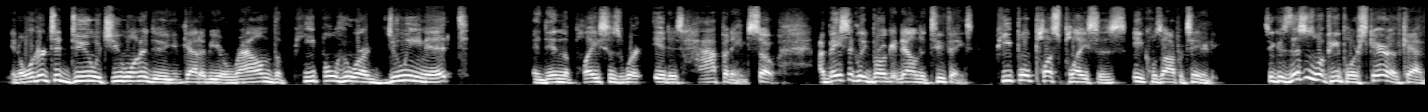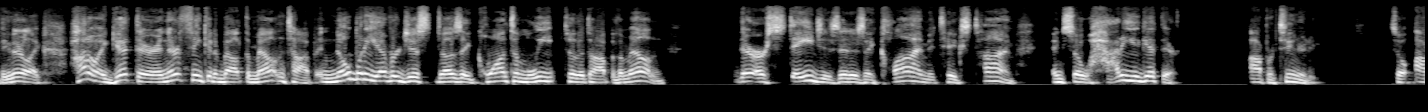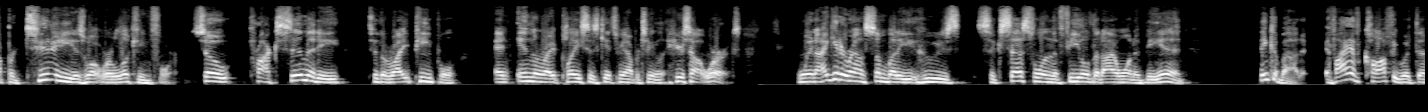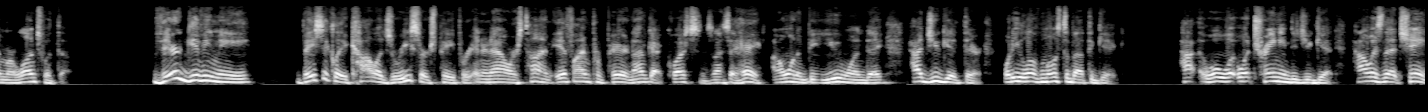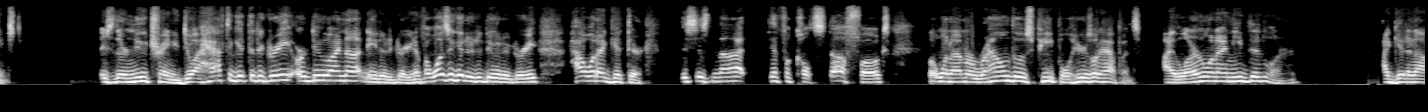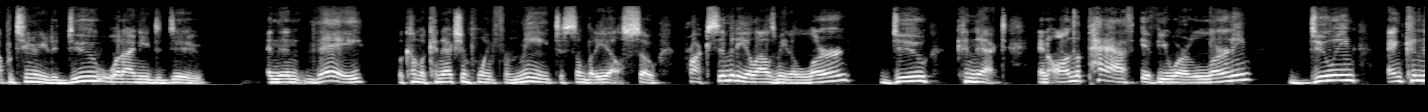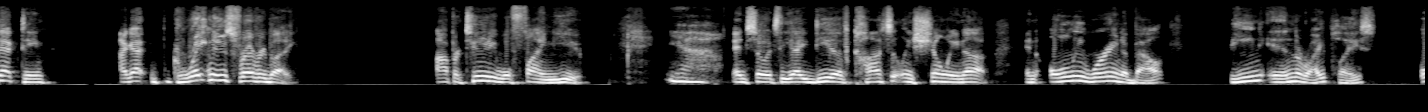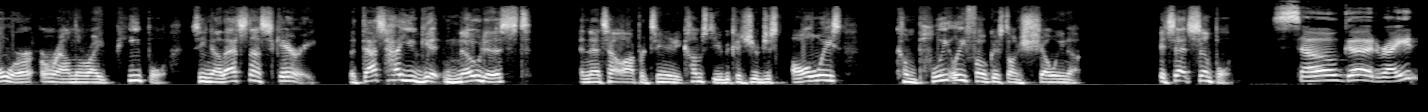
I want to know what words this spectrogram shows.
in order to do what you want to do, you've got to be around the people who are doing it and in the places where it is happening. So I basically broke it down to two things people plus places equals opportunity. See, because this is what people are scared of, Cathy. They're like, how do I get there? And they're thinking about the mountaintop. And nobody ever just does a quantum leap to the top of the mountain. There are stages. It is a climb. It takes time. And so, how do you get there? Opportunity. So, opportunity is what we're looking for. So, proximity to the right people and in the right places gets me opportunity. Here's how it works when I get around somebody who's successful in the field that I want to be in, Think about it. If I have coffee with them or lunch with them, they're giving me basically a college research paper in an hour's time if I'm prepared and I've got questions. And I say, hey, I want to be you one day. How'd you get there? What do you love most about the gig? How, well, what, what training did you get? How has that changed? Is there new training? Do I have to get the degree or do I not need a degree? And if I wasn't going to do a degree, how would I get there? This is not difficult stuff, folks. But when I'm around those people, here's what happens I learn what I need to learn. I get an opportunity to do what I need to do. And then they become a connection point for me to somebody else. So proximity allows me to learn, do, connect. And on the path, if you are learning, doing, and connecting, I got great news for everybody. Opportunity will find you. Yeah. And so it's the idea of constantly showing up and only worrying about being in the right place or around the right people. See, now that's not scary, but that's how you get noticed and that's how opportunity comes to you because you're just always completely focused on showing up. It's that simple. So good, right?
